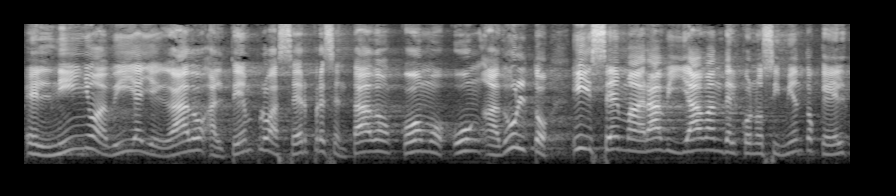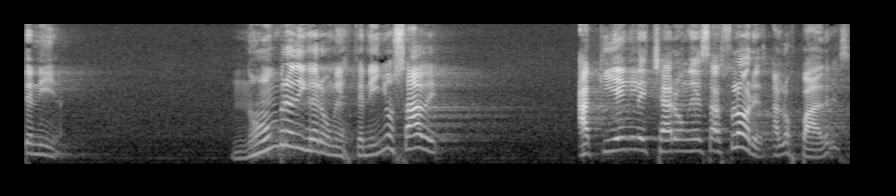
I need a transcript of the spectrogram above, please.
El niño había llegado al templo a ser presentado como un adulto y se maravillaban del conocimiento que él tenía. No, hombre, dijeron, este niño sabe. ¿A quién le echaron esas flores? A los padres.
